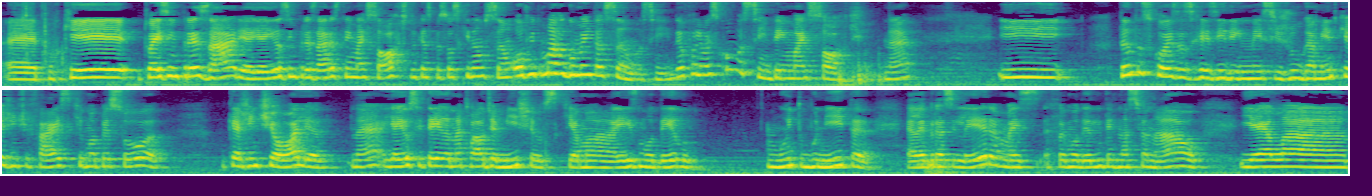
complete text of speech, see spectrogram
É, porque tu és empresária e aí as empresárias têm mais sorte do que as pessoas que não são. Houve uma argumentação assim. Daí eu falei, mas como assim tenho mais sorte, né? E tantas coisas residem nesse julgamento que a gente faz que uma pessoa que a gente olha, né? E aí eu citei a Ana Cláudia Michels, que é uma ex-modelo muito bonita. Ela é brasileira, mas foi modelo internacional e ela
